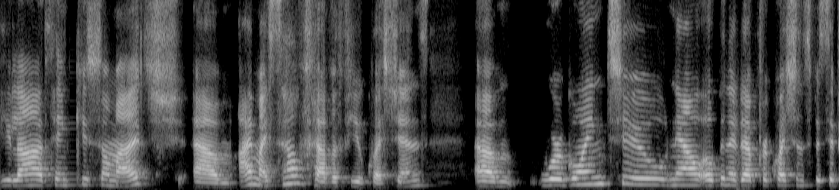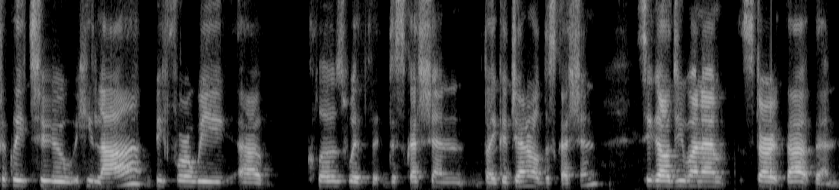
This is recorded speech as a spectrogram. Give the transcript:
Hila, thank you so much. Um, I myself have a few questions. Um, we're going to now open it up for questions specifically to Hila before we uh, close with discussion, like a general discussion. Sigal, do you want to start that then?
